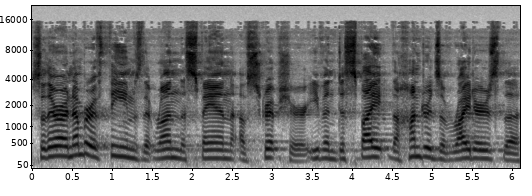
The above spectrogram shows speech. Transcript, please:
So, there are a number of themes that run the span of Scripture, even despite the hundreds of writers, the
